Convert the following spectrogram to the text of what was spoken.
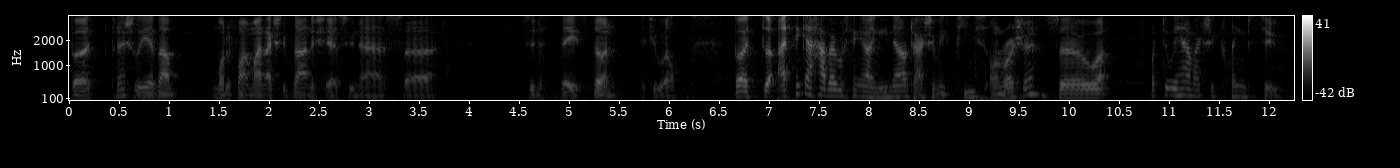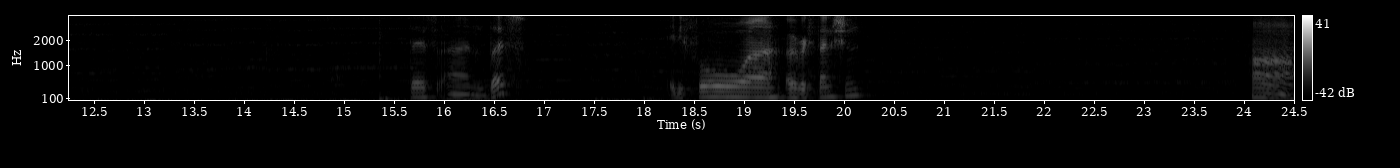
but potentially yeah, that modifier might actually vanish here as soon as, uh, as soon as the day is done, if you will. But uh, I think I have everything I need now to actually make peace on Russia. So uh, what do we have actually claims to? This and this. 84 uh, overextension. Huh.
